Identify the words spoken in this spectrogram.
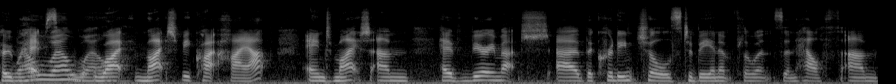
who well, perhaps well, well. Might, might be quite high up and might um, have very much uh, the credentials to be an influence in health, um,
